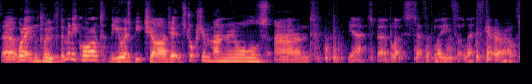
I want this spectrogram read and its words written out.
Uh, what it includes the mini quad, the USB charger, instruction manuals, and yeah, spare set of blades. So let's get her out.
